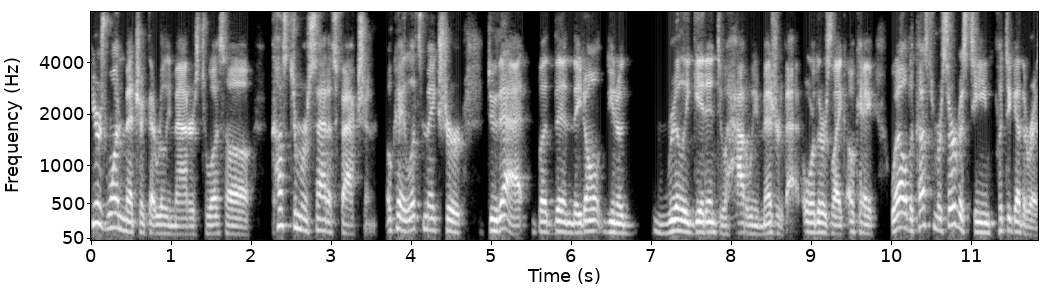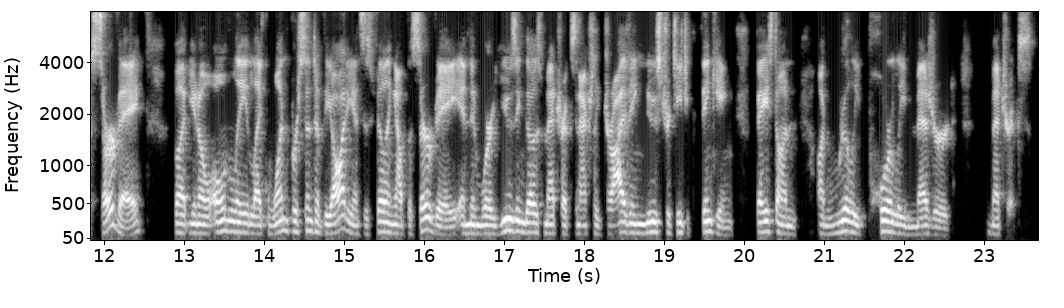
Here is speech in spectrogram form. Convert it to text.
here's one metric that really matters to us: uh, customer satisfaction. Okay, let's make sure do that. But then they don't, you know, really get into how do we measure that. Or there's like, okay, well, the customer service team put together a survey, but you know, only like one percent of the audience is filling out the survey, and then we're using those metrics and actually driving new strategic thinking based on on really poorly measured metrics.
